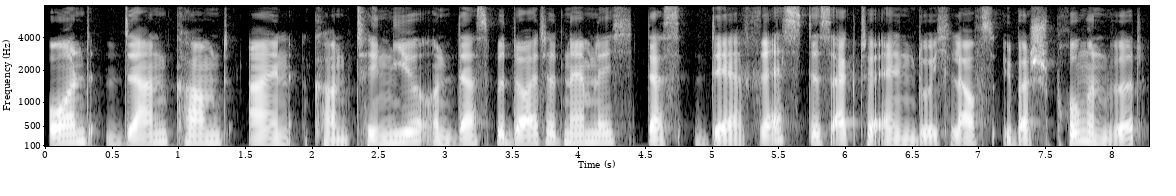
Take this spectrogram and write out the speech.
und dann kommt ein Continue und das bedeutet nämlich, dass der Rest des aktuellen Durchlaufs übersprungen wird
